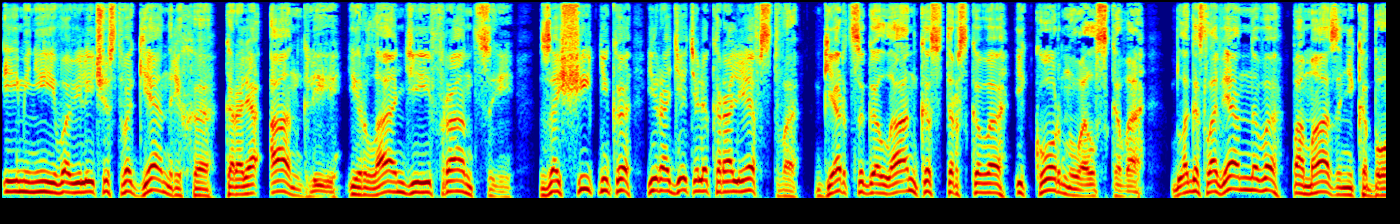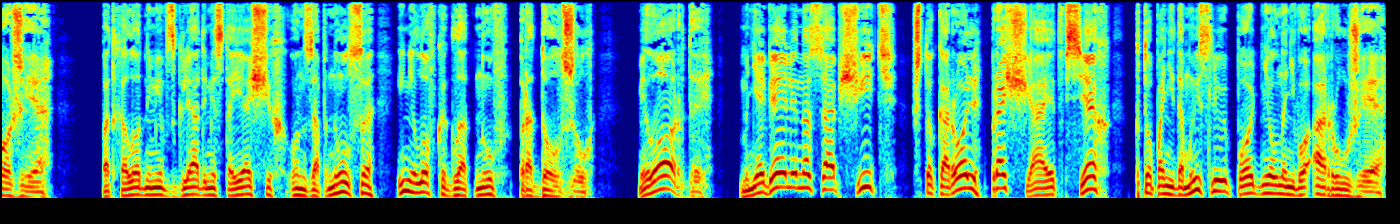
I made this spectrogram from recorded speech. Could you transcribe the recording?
имени Его Величества Генриха, короля Англии, Ирландии и Франции, защитника и родителя королевства, герцога Ланкастерского и Корнуэллского, благословенного помазанника Божия». Под холодными взглядами стоящих он запнулся и, неловко глотнув, продолжил. «Милорды, мне велено сообщить, что король прощает всех, кто по недомыслию поднял на него оружие.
